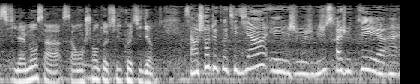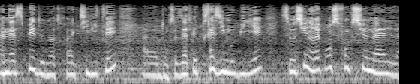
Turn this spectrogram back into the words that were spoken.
finalement, ça, enchante aussi le quotidien. Ça enchante le quotidien et je, vais juste rajouter un, aspect de notre activité. donc ces aspects très immobiliers, c'est aussi une réponse fonctionnelle.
